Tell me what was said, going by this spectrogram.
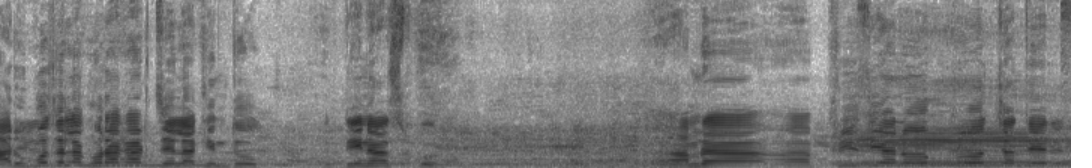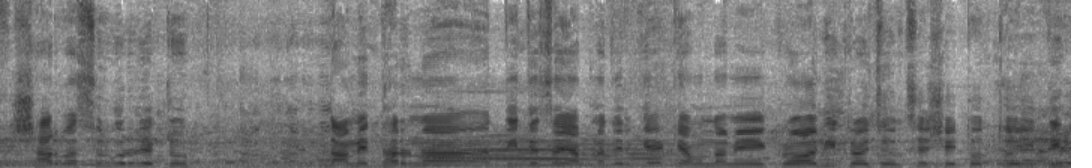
আর উপজেলা ঘোরাঘাট জেলা কিন্তু দিনাজপুর। আমরা ফ্রিজিয়ান ও ক্রোজ জাতের সার বাছুর গরুর একটু দামের ধারণা দিতে চাই আপনাদেরকে। কেমন দামে ক্রয় বিক্রয় চলছে সেই তথ্যই দিব।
